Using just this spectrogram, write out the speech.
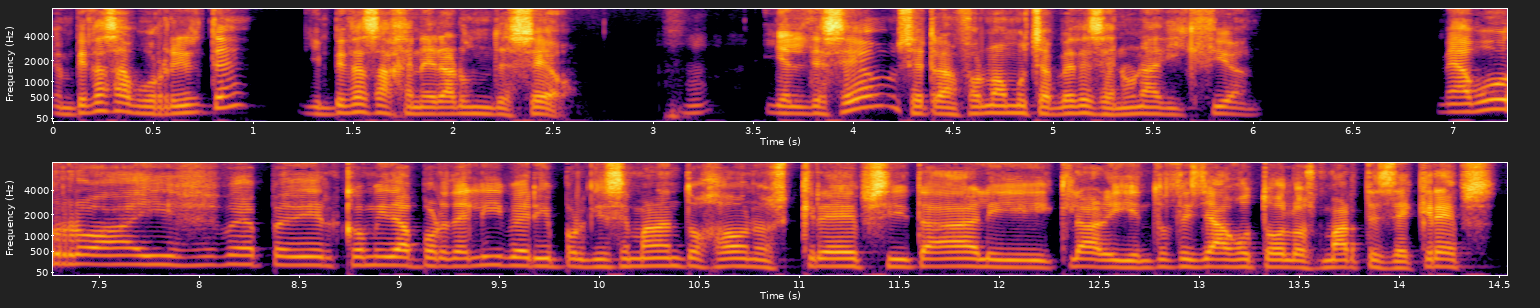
empiezas a aburrirte y empiezas a generar un deseo. Uh -huh. Y el deseo se transforma muchas veces en una adicción. Me aburro, ay, voy a pedir comida por delivery porque se me han antojado unos crepes y tal, y claro, y entonces ya hago todos los martes de crepes.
